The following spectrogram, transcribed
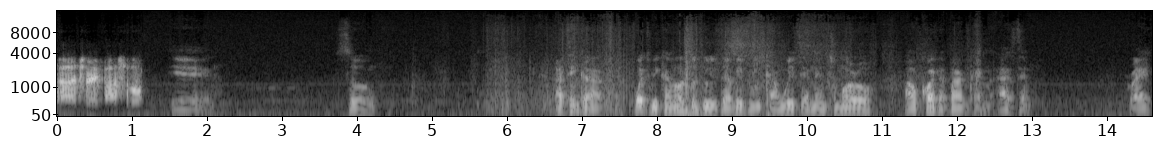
uh, it's very possible. Yeah. So, I think uh, what we can also do is that maybe we can wait and then tomorrow I'll call the bank and ask them. Right?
